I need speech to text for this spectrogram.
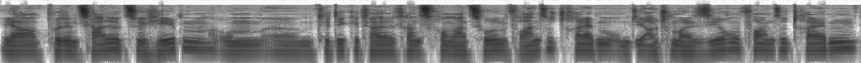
ja Potenziale zu heben, um ähm, die digitale Transformation voranzutreiben, um die Automatisierung voranzutreiben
